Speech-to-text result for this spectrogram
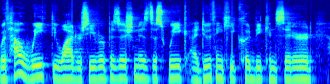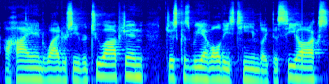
With how weak the wide receiver position is this week, I do think he could be considered a high end wide receiver two option just because we have all these teams like the Seahawks,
